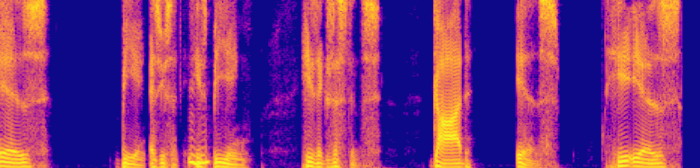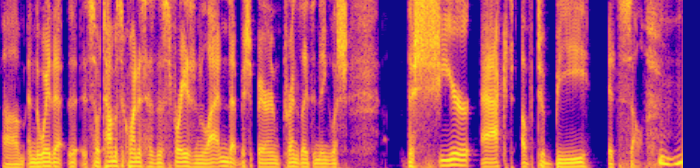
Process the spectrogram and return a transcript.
is being, as you said, He's mm-hmm. being, He's existence. God is. He is, um, and the way that uh, so Thomas Aquinas has this phrase in Latin that Bishop Barron translates into English: the sheer act of to be itself. Mm-hmm.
